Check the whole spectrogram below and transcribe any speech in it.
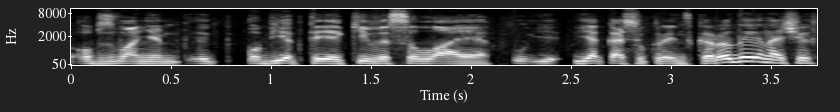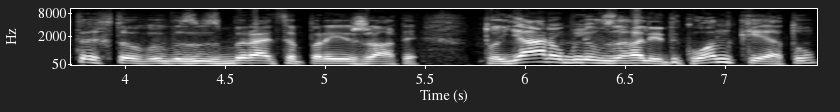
обзванюємо об'єкти, які висилає якась українська родина, чи хтось, хто збирається переїжджати, то я роблю взагалі таку анкету,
